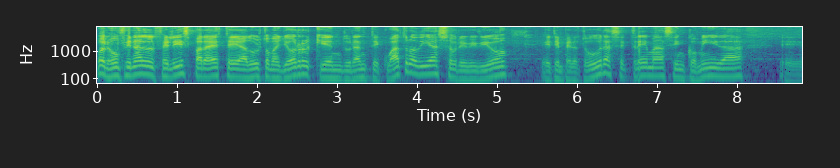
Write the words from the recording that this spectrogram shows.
Bueno, un final feliz para este adulto mayor quien durante cuatro días sobrevivió eh, temperaturas extremas, sin comida, eh,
